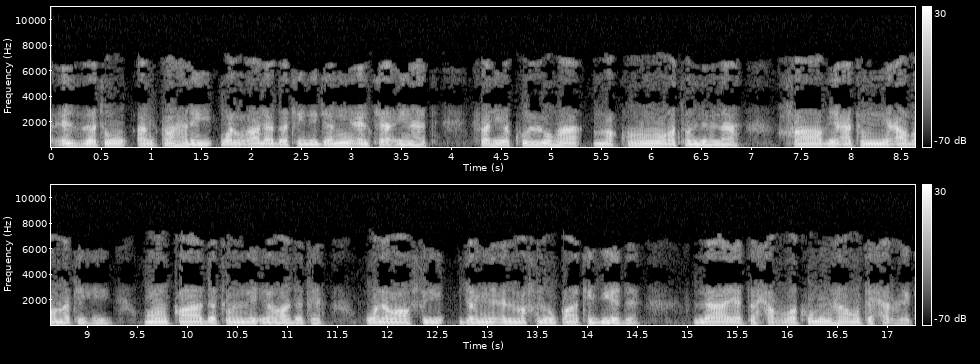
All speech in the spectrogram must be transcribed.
عزة القهر والغلبة لجميع الكائنات فهي كلها مقهورة لله خاضعة لعظمته منقادة لإرادته. ونواصي جميع المخلوقات بيده. لا يتحرك منها متحرك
